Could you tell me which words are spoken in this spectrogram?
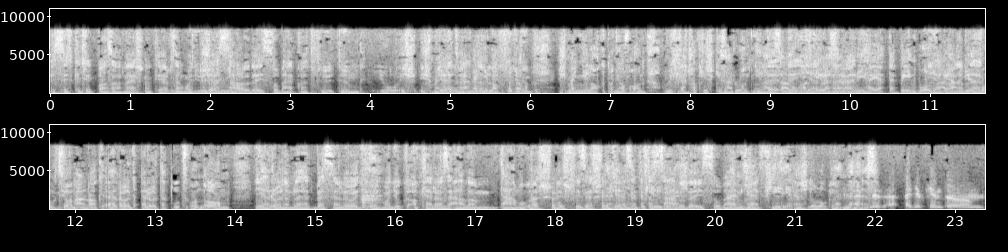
Ezt egy kicsit pazarlásnak érzem, hogy üres szállodai szobákat fűtünk. Jó, és, és mennyi, hát mennyi, laktanya, és mennyi laktanya van, amikre csak és kizárólag nyilászárokat kéne szerelni, helyette paintball funkcionálnak, erről, erről te tudsz, gondolom. Erről nem lehet beszélni, hogy, hogy mondjuk akár az állam támogassa és fizesse de ki ezeket filléres, a szállodai szobákat. De milyen filléres dolog lenne ez? De egyébként um,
